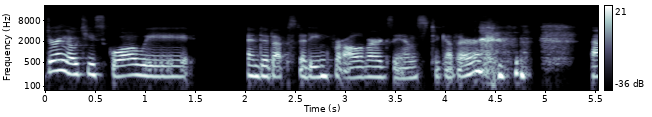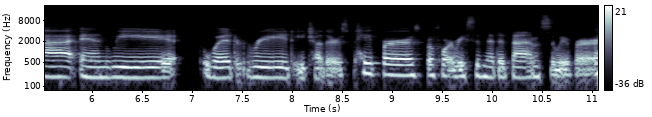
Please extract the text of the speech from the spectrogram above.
during OT school. We ended up studying for all of our exams together, uh, and we would read each other's papers before we submitted them. So we were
